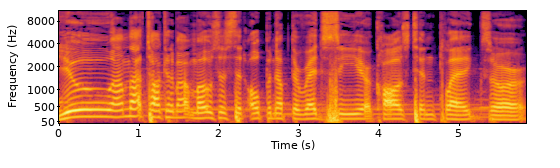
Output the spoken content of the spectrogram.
You, I'm not talking about Moses that opened up the Red Sea or caused 10 plagues or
